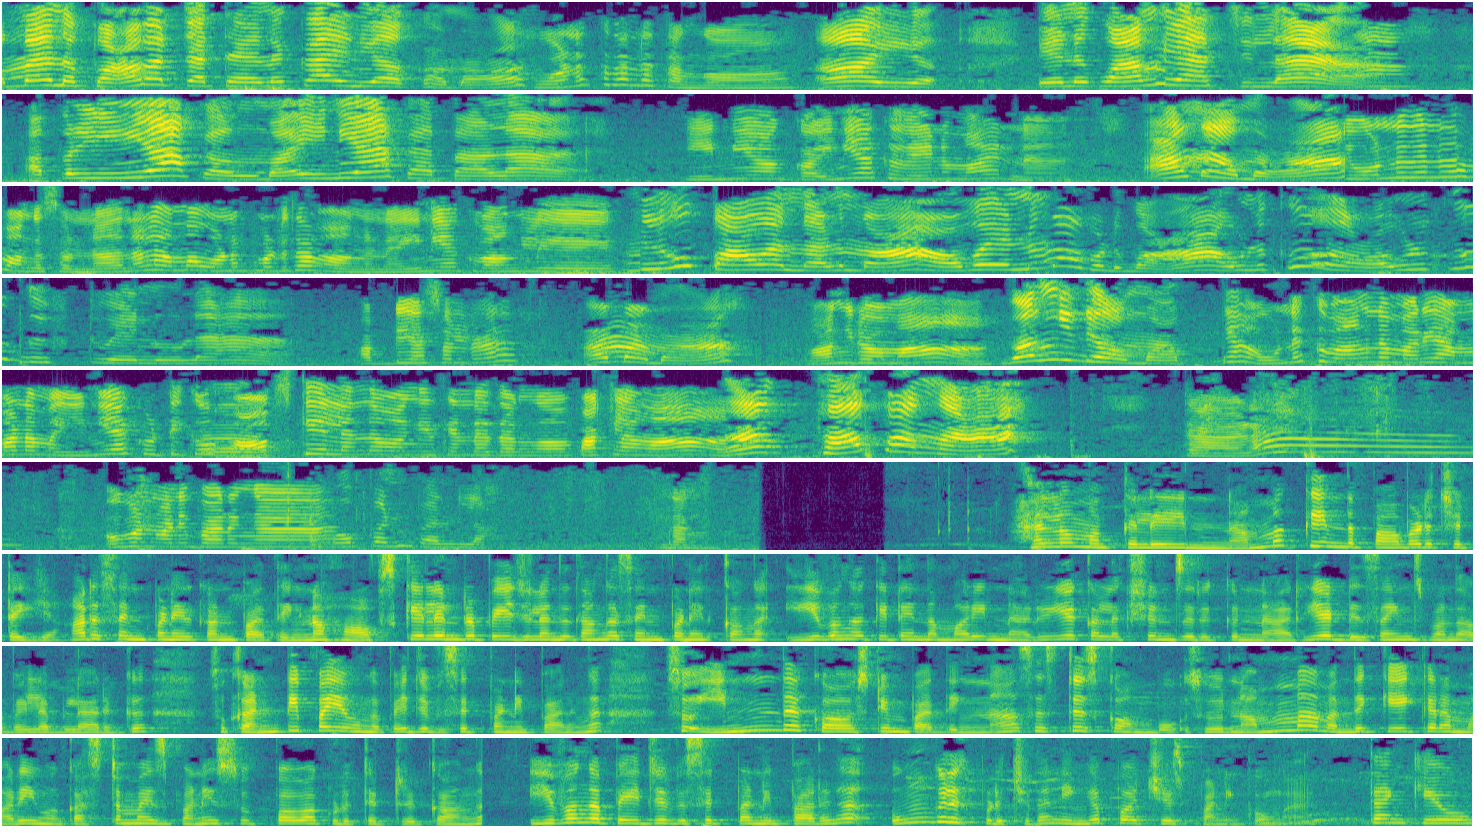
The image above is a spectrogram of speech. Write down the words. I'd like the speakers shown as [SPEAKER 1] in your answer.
[SPEAKER 1] அம்மா இந்த பாவச்சட்டை எனக்கா இல்லையாக்காமா
[SPEAKER 2] உனக்கு தானே தங்கம்?
[SPEAKER 1] ஆ எனக்கு வாங்கியாச்சுல்ல அப்புறம் இனியாக்காங்கம்மா இனியாக்கா தால
[SPEAKER 2] இனியாக்கா இனியாக்கா வேணுமா என்ன?
[SPEAKER 1] ஆமாம்மா.
[SPEAKER 2] நீ தானே வாங்க சொன்ன. அதனால அம்மா உனக்கு மட்டும் தான் வாங்கினேன். இனியாக்கு வாங்கலையே.
[SPEAKER 1] ப்ளூ பாவம் தானுமா அவ என்னமா பண்ணுவா அவளுக்கு அவளுக்கு கிஃப்ட் வேணும்ல.
[SPEAKER 2] அப்படியா சொல்ற?
[SPEAKER 1] ஆமாம்மா.
[SPEAKER 2] வாங்கிடுவோமா?
[SPEAKER 1] வாங்கிடுவோம்மா.
[SPEAKER 2] ஏன் உனக்கு வாங்கின மாதிரி அம்மா நம்ம ஹாஃப் ஸ்கேல்ல இருந்து வாங்கியிருக்கேன்டா தங்கம் பார்க்கலாமா?
[SPEAKER 1] ஆ பாப்பாம்மா
[SPEAKER 2] டாடா ஓபன் பண்ணி பாருங்க.
[SPEAKER 1] ஓபன் பண்ணலாம்.
[SPEAKER 2] இந்தாங்க.
[SPEAKER 3] ஹலோ மக்களே நமக்கு இந்த பாவாடை சட்டை யார் சென்ட் பண்ணியிருக்கான்னு பார்த்தீங்கன்னா ஹாஃப் ஸ்கேல்ன்ற பேஜ்லேருந்து தாங்க சென்ட் பண்ணியிருக்காங்க இவங்க கிட்ட இந்த மாதிரி நிறைய கலெக்ஷன்ஸ் இருக்குது நிறைய டிசைன்ஸ் வந்து அவைலபிளாக இருக்குது ஸோ கண்டிப்பாக இவங்க பேஜை விசிட் பண்ணி பாருங்கள் ஸோ இந்த காஸ்டியூம் பார்த்தீங்கன்னா சிஸ்டர்ஸ் காம்போ ஸோ நம்ம வந்து கேட்குற மாதிரி இவங்க கஸ்டமைஸ் பண்ணி சூப்பராக கொடுத்துட்ருக்காங்க இவங்க பேஜை விசிட் பண்ணி பாருங்கள் உங்களுக்கு பிடிச்சதை நீங்கள் பர்ச்சேஸ் பண்ணிக்கோங்க. தேங்க்யூ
